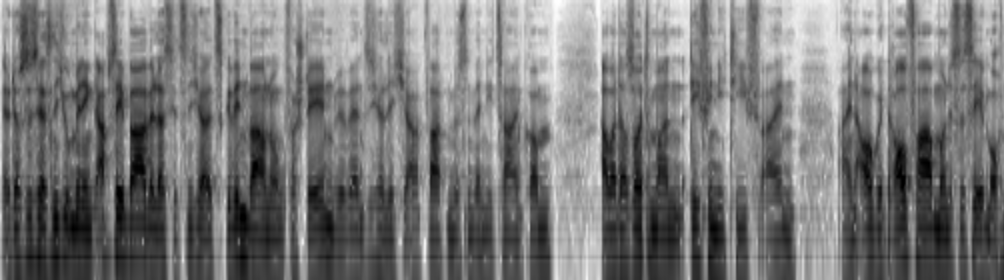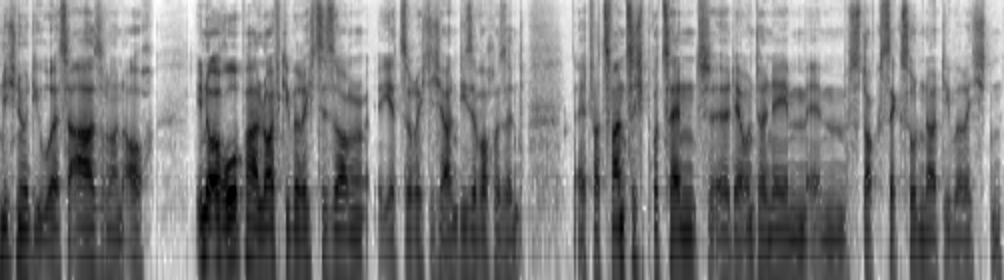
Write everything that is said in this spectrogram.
Äh, das ist jetzt nicht unbedingt absehbar, will das jetzt nicht als Gewinnwarnung verstehen. Wir werden sicherlich abwarten müssen, wenn die Zahlen kommen. Aber da sollte man definitiv ein, ein Auge drauf haben. Und es ist eben auch nicht nur die USA, sondern auch in Europa läuft die Berichtssaison jetzt so richtig an. Diese Woche sind etwa 20 Prozent der Unternehmen im Stock 600, die berichten.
